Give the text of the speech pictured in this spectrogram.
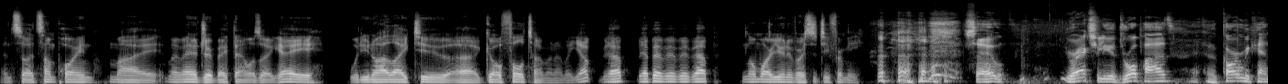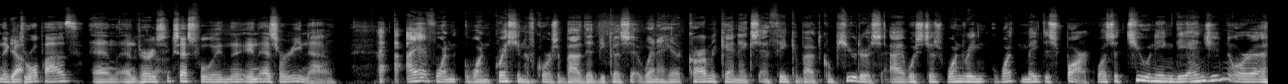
and so at some point, my my manager back then was like, "Hey, would you know I like to uh, go full time?" And I'm like, "Yep, yep, yep, yep, yep, yep. No more university for me." so you're actually a dropout, a car mechanic yeah. dropout, and and very successful in in SRE now. I have one one question, of course, about that because when I hear car mechanics and think about computers, I was just wondering what made the spark. Was it tuning the engine, or? Uh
